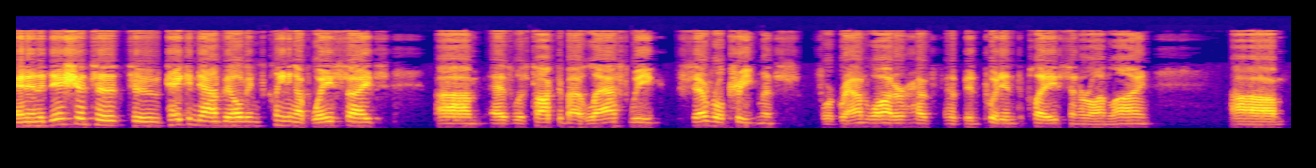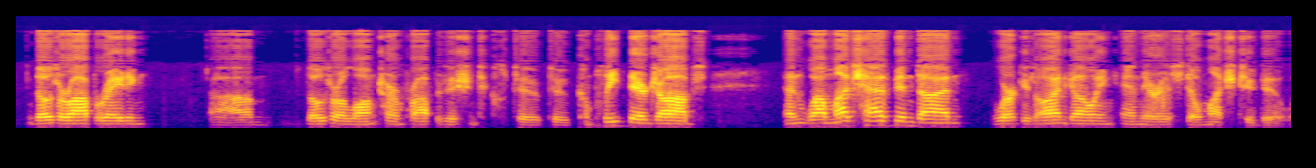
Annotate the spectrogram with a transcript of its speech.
And in addition to, to taking down buildings, cleaning up waste sites, um, as was talked about last week, several treatments for groundwater have, have been put into place and are online. Um, those are operating. Um, those are a long-term proposition to, to, to complete their jobs. And while much has been done, work is ongoing and there is still much to do.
